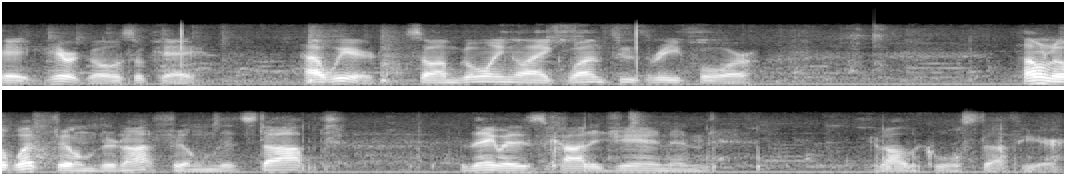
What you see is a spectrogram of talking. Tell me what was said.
Okay, here it goes. Okay. How weird. So I'm going like one, two, three, four. I don't know what filmed or not filmed. It stopped. But anyway, this is Cottage Inn and at all the cool stuff here.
